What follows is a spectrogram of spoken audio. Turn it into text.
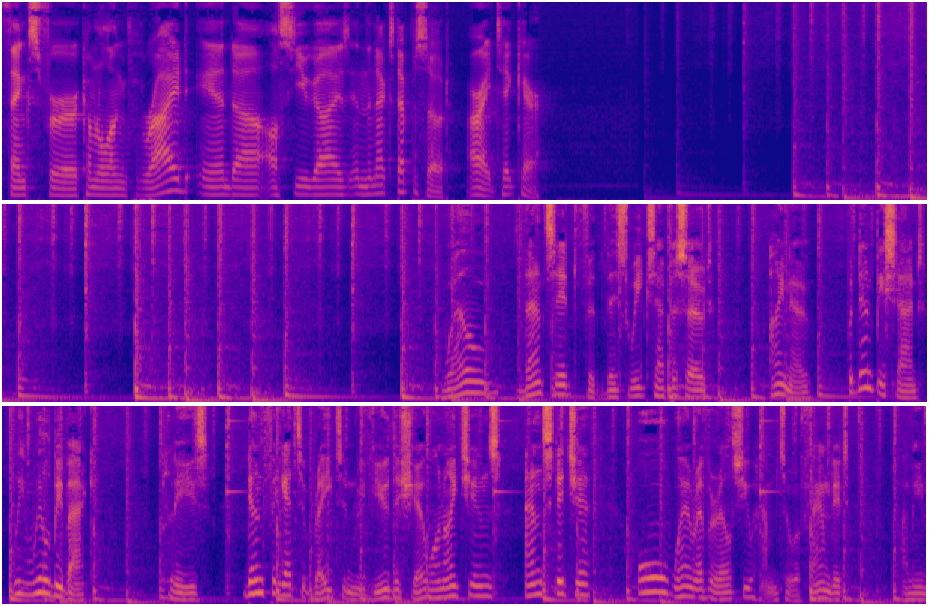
thanks for coming along for the ride, and uh, I'll see you guys in the next episode. All right, take care. Well, that's it for this week's episode. I know, but don't be sad, we will be back. Please, don't forget to rate and review the show on iTunes and Stitcher, or wherever else you happen to have found it. I mean,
